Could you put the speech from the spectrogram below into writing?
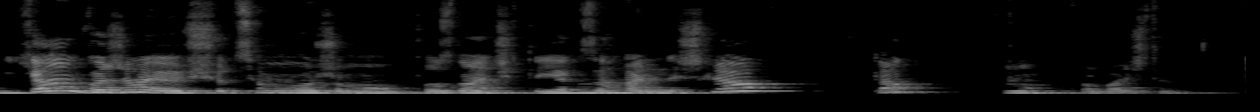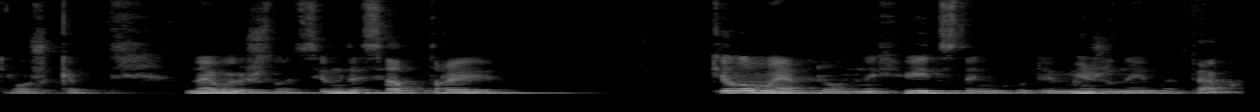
Я вважаю, що це ми можемо позначити як загальний шлях. Так? Ну, пробачте, трошки не вийшло. 73 кілометри у них відстань буде між ними, так?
